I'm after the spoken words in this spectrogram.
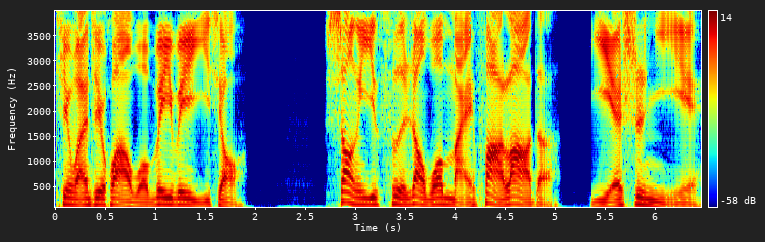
听完这话，我微微一笑。上一次让我买发蜡的也是你。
